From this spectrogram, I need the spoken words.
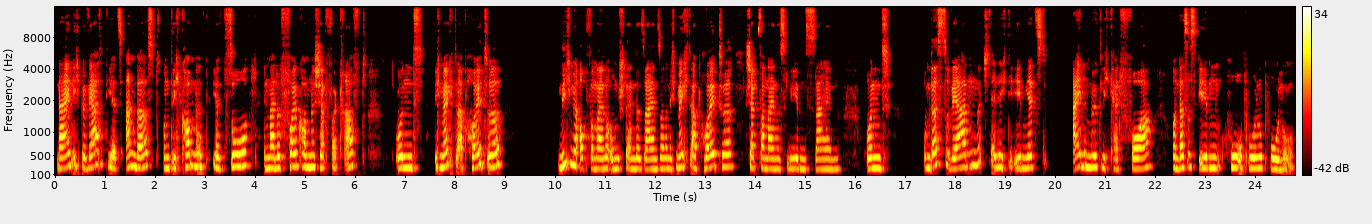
nein, ich bewerte die jetzt anders und ich komme jetzt so in meine vollkommene Schöpferkraft und ich möchte ab heute nicht mehr Opfer meiner Umstände sein, sondern ich möchte ab heute Schöpfer meines Lebens sein. Und um das zu werden, stelle ich dir eben jetzt eine Möglichkeit vor und das ist eben Ho'oponopono.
